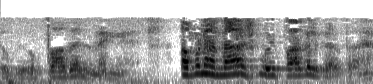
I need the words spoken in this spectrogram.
तो वो पागल नहीं है। अपना नाश कोई पागल करता है।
